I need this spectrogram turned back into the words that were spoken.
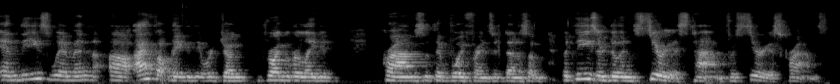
And these women, uh, I thought maybe they were drug, drug related crimes that their boyfriends had done or something, but these are doing serious time for serious crimes.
